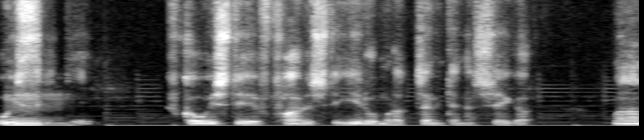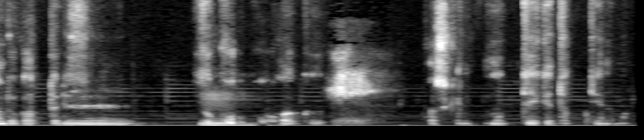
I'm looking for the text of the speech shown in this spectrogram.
追いすぎて、深追いしてファールしてイエローもらっちゃうみたいな試合が、まあ、何度かあったりする。うん。そこをこううまく確かに持っていけたっていうのは、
